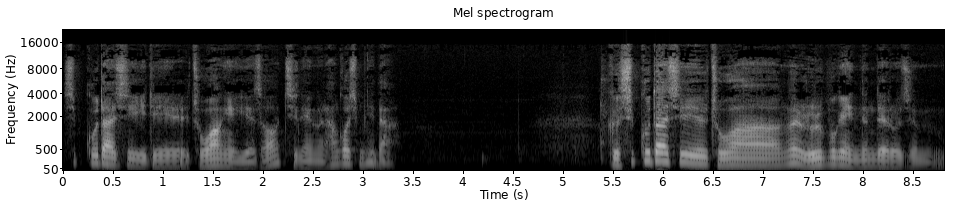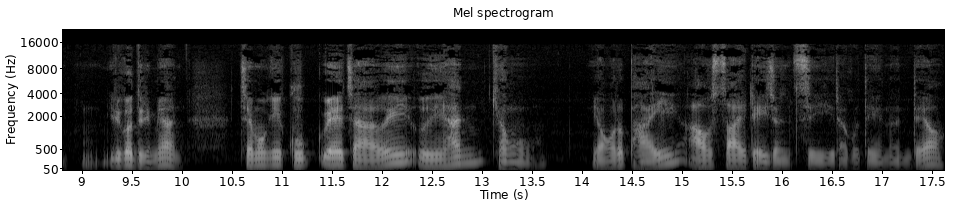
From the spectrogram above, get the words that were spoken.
19-1일 조항에 의해서 진행을 한 것입니다. 그 19-1 조항을 룰북에 있는 대로 좀 읽어드리면 제목이 국외자의 의한 경우 영어로 by outside agency라고 되어 있는데요.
